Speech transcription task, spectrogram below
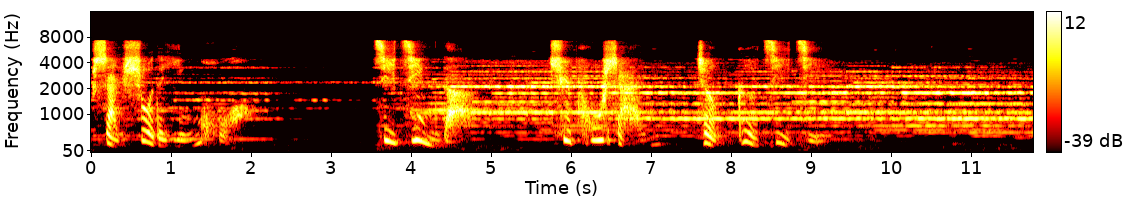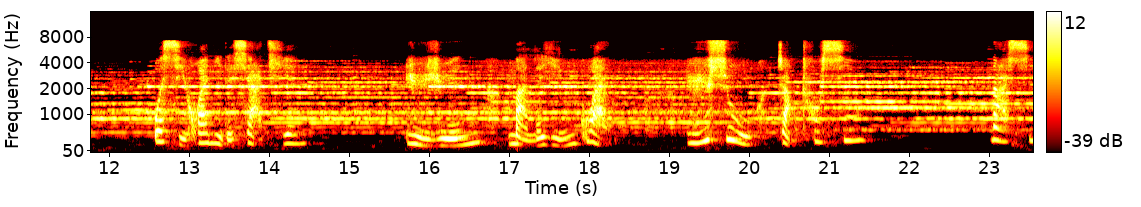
闪烁的萤火，寂静的去铺闪整个季节。我喜欢你的夏天，雨云满了银冠，榆树长出新。那些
